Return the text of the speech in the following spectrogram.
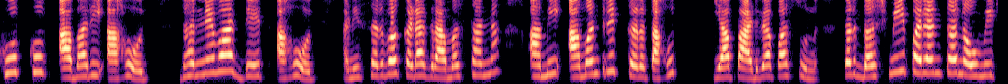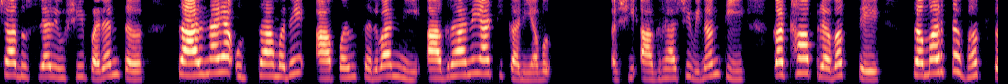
खूप खूप आभारी आहोत धन्यवाद देत आहोत आणि सर्व कडा ग्रामस्थांना आम्ही आमंत्रित करत आहोत. या पाडव्यापासून तर दशमी पर्यंत नवमीच्या दुसऱ्या दिवशी पर्यंत चालणाऱ्या उत्साहामध्ये आपण सर्वांनी आग्रहाने या ठिकाणी यावं. अशी आग्रहाची विनंती कथा प्रवक्ते समर्थ भक्त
